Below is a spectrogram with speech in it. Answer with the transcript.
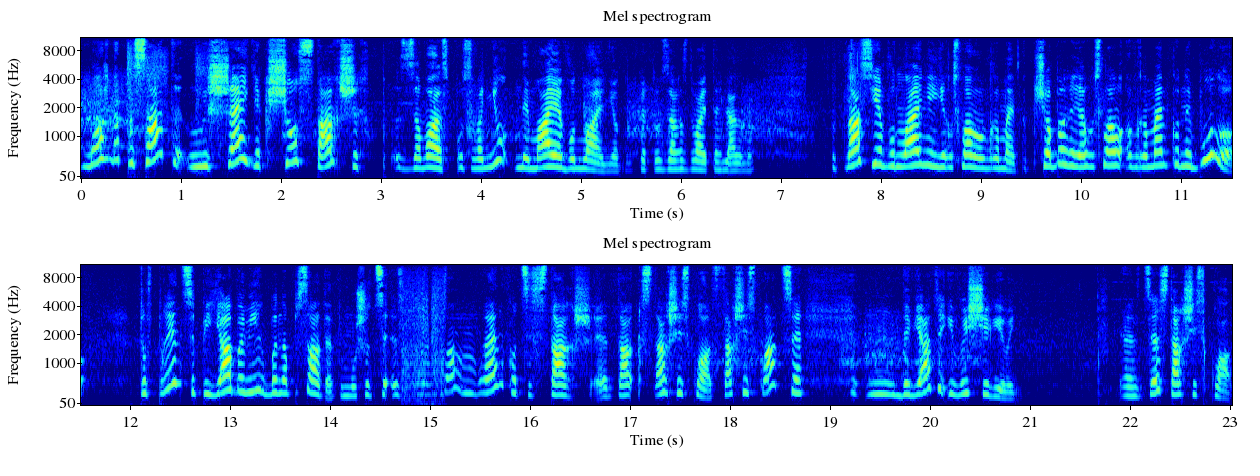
можна писати лише якщо старших за вас по званню немає в онлайні. Наприклад, зараз давайте глянемо. У нас є в онлайні Ярослав Авраменко. Якщо б Ярослава Авраменко не було, то в принципі я би міг би написати, тому що це Ярослав Авраменко це старш, е, та, старший склад. Старший склад це 9 і вищий рівень. Е, Це старший склад.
